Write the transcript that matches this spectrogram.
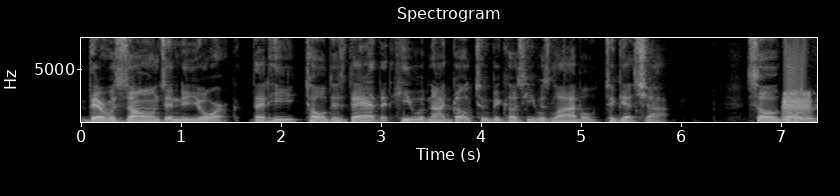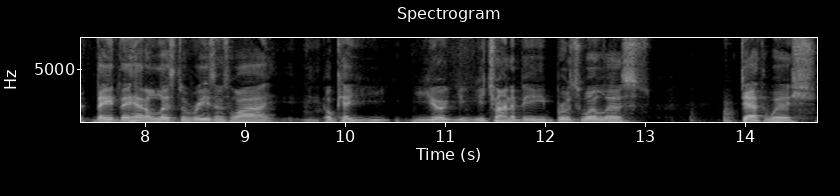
There were zones in New York that he told his dad that he would not go to because he was liable to get shot. So mm-hmm. they they had a list of reasons why. Okay, you're you're trying to be Bruce Willis, Death Wish,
